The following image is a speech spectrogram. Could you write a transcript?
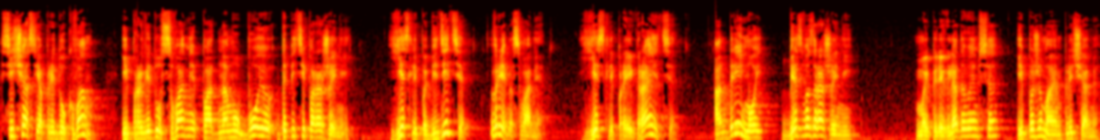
Сейчас я приду к вам и проведу с вами по одному бою до пяти поражений. Если победите, время с вами. Если проиграете, Андрей мой, без возражений. Мы переглядываемся и пожимаем плечами.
